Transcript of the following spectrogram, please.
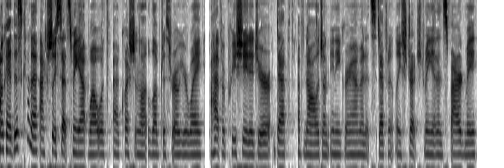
Okay, this kind of actually sets me up well with a question I'd love to throw your way. I have appreciated your depth of knowledge on Enneagram, and it's definitely stretched me and inspired me.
